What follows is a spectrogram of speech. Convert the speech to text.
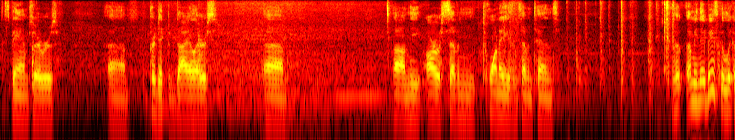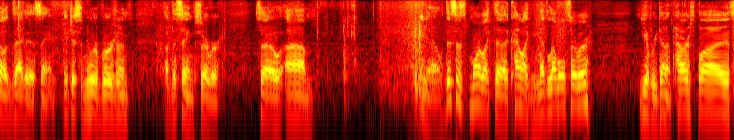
spam servers, um, predictive dialers. Um, on the R720s and 710s. I mean, they basically look exactly the same. It's just a newer version of the same server. So, um, you know, this is more like the kind of like mid-level server. You have redundant power supplies.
